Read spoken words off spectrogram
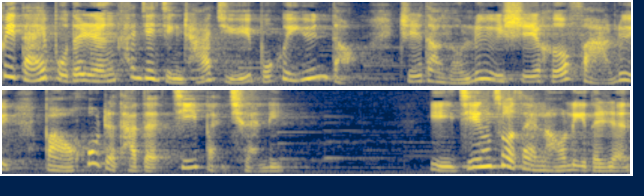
被逮捕的人看见警察局不会晕倒，知道有律师和法律保护着他的基本权利。已经坐在牢里的人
